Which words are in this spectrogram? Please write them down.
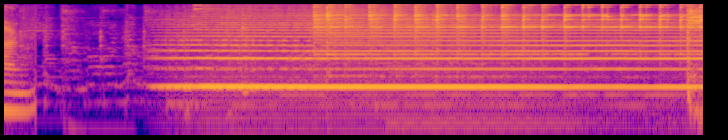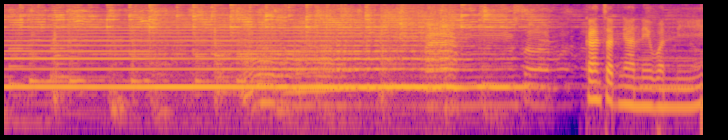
าง การจัดงานในวันนี้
